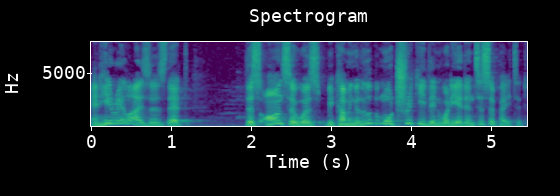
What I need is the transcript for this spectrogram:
And he realizes that this answer was becoming a little bit more tricky than what he had anticipated.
